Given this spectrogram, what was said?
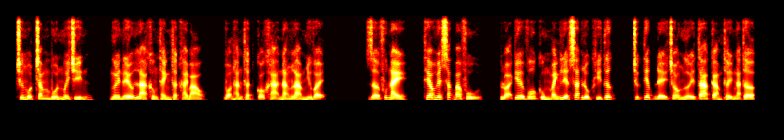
chương một trăm bốn mươi chín, ngươi nếu là không thành thật khai báo, bọn hắn thật có khả năng làm như vậy. Giờ phút này, theo huyết sắc bao phủ, loại kia vô cùng mãnh liệt sát lục khí tức, trực tiếp để cho người ta cảm thấy ngạt thở.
